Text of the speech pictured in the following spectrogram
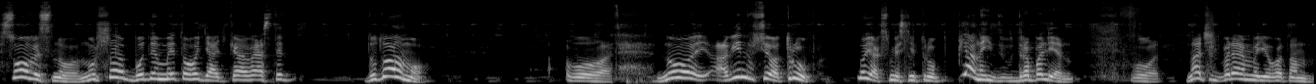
совісно, ну що, будемо ми того дядька вести додому. Вот. Ну, а він все, труп. Ну, як в смислі труп? П'яний драбален. Вот. Значить, беремо його там,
